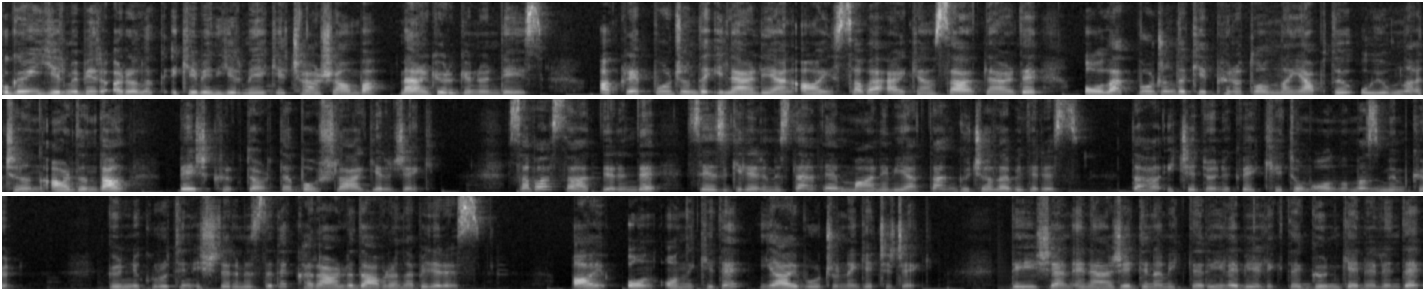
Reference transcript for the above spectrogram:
Bugün 21 Aralık 2022 Çarşamba, Merkür günündeyiz. Akrep Burcu'nda ilerleyen ay sabah erken saatlerde Oğlak Burcu'ndaki Plüton'la yaptığı uyumlu açının ardından 5.44'te boşluğa girecek. Sabah saatlerinde sezgilerimizden ve maneviyattan güç alabiliriz. Daha içe dönük ve ketum olmamız mümkün. Günlük rutin işlerimizde de kararlı davranabiliriz. Ay 10-12'de Yay burcuna geçecek. Değişen enerji dinamikleriyle birlikte gün genelinde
